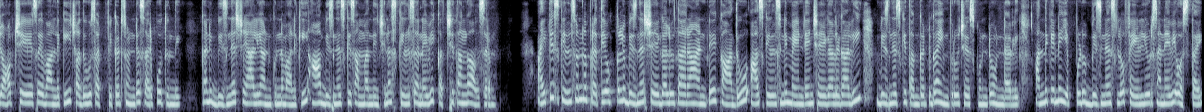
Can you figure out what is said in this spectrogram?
జాబ్ చేసే వాళ్ళకి చదువు సర్టిఫికెట్స్ ఉంటే సరిపోతుంది. కానీ బిజినెస్ చేయాలి అనుకున్న వాళ్ళకి ఆ బిజినెస్కి సంబంధించిన స్కిల్స్ అనేవి ఖచ్చితంగా అవసరం. అయితే స్కిల్స్ ఉన్న ప్రతి ఒక్కరు బిజినెస్ చేయగలుగుతారా అంటే కాదు. ఆ స్కిల్స్ని మెయింటైన్ చేయగలగాలి బిజినెస్కి తగ్గట్టుగా ఇంప్రూవ్ చేసుకుంటూ ఉండాలి. అందుకనే ఎప్పుడు బిజినెస్లో ఫెయిల్యూర్స్ అనేవి వస్తాయి.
